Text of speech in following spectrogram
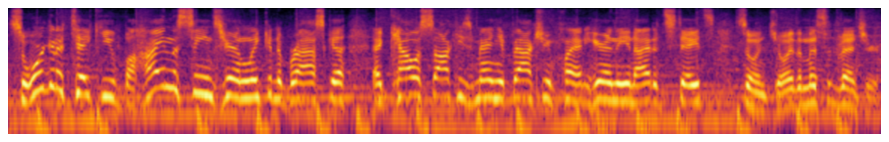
So we're gonna take you behind the scenes here in Lincoln, Nebraska at Kawasaki's manufacturing plant here in the United States. So enjoy the misadventure.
